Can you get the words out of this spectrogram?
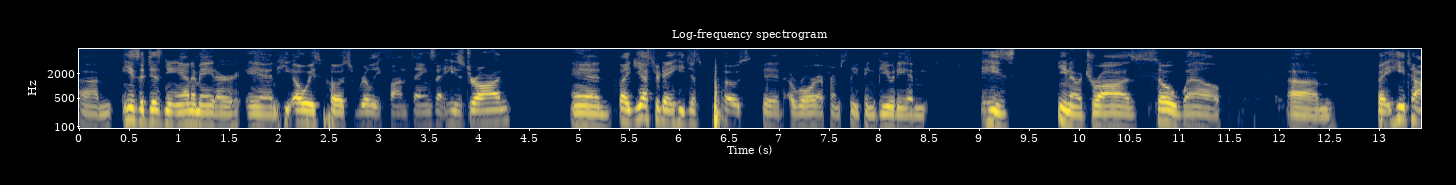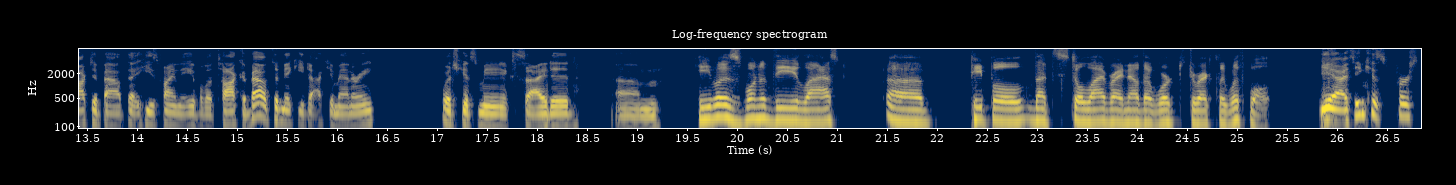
Um he's a disney animator and he always posts really fun things that he's drawn. And like yesterday he just posted aurora from sleeping beauty and he's you know draws so well. Um but he talked about that he's finally able to talk about the mickey documentary which gets me excited. Um he was one of the last uh people that's still alive right now that worked directly with Walt. yeah i think his first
